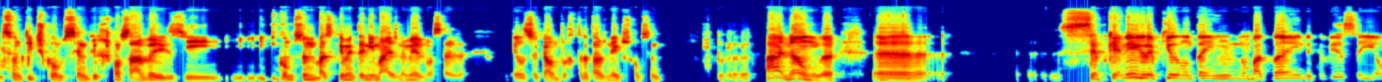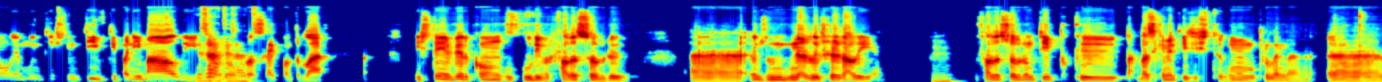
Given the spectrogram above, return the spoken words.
e são tidos como sendo irresponsáveis e, e, como sendo basicamente animais na mesma, ou seja, eles acabam por retratar os negros como sendo ah, não, ah, ah, se é porque é negro é porque ele não tem, não bate bem da cabeça e é, um- é muito instintivo, tipo animal, e Exato, então não exato. consegue controlar. Isto tem a ver com o, o livro que fala sobre dos melhores livros que eu já li. Uhum. Fala sobre um tipo que pá, basicamente existe um problema. ah,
